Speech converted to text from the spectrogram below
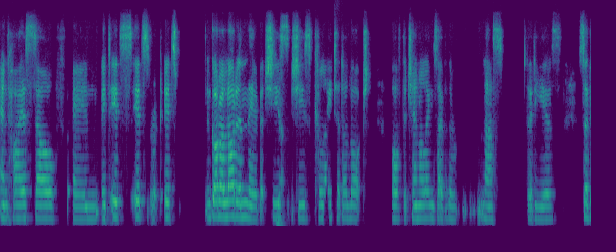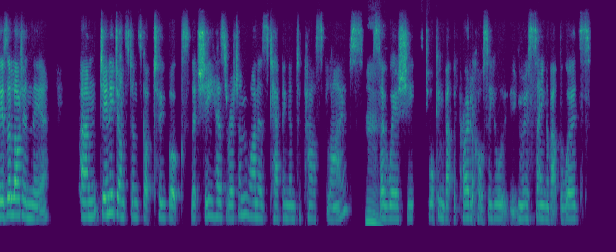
and higher self, and it, it's it's it's got a lot in there. But she's she's collated a lot of the channelings over the last thirty years, so there's a lot in there. Um, Jenny Johnston's got two books that she has written. One is Tapping into Past Lives. Hmm. So, where she's talking about the protocol. So, you're, you were saying about the words,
